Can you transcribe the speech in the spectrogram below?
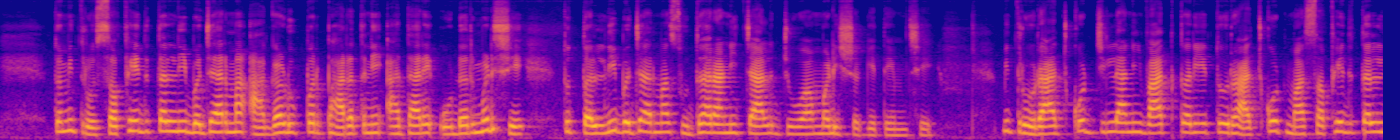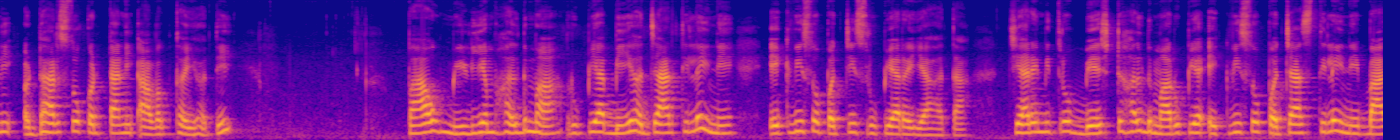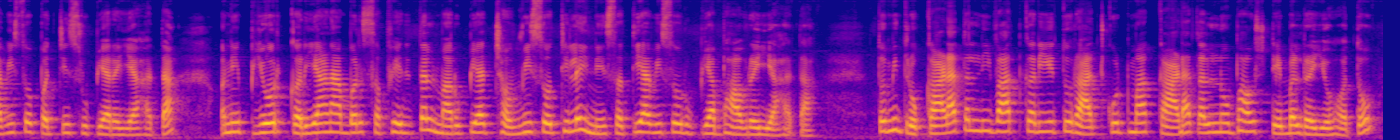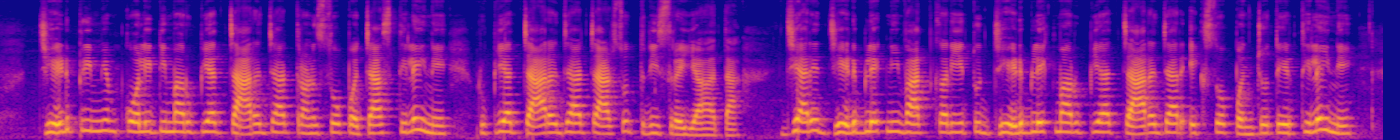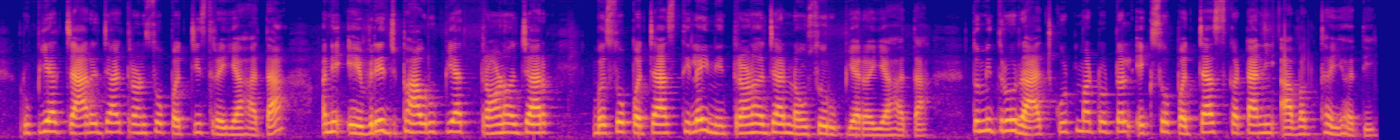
તો મિત્રો, સફેદ તલની બજારમાં આગળ ઉપર ભારતને આધારે ઓર્ડર મળશે, તો તલની બજારમાં સુધારાની ચાલ જોવા મળી શકે તેમ છે. મિત્રો, રાજકોટ જિલ્લાની વાત કરીએ તો રાજકોટમાં સફેદ તલની અઢારસો કટ્ટાની આવક થઈ હતી. ભાવ મીડિયમ હલ્દમાં રૂપિયા બે હજારથી લઈને એકવીસો પચીસ રૂપિયા રહ્યા હતા. જ્યારે મિત્રો, બેસ્ટ હલ્દમાં રૂપિયા એકવીસો પચાસથી લઈને બાવીસો પચીસ રૂપિયા રહ્યા હતા. અને પ્યોર કરિયાણા બર સફેદ તલમાં રૂપિયા છવ્વીસોથી લઈને સત્યાવીસો રૂપિયા ભાવ રહ્યા હતા. તો મિત્રો, કાળા તલની વાત કરીએ તો રાજકોટમાં કાળા તલનો ભાવ સ્ટેબલ રહ્યો હતો. જેડ પ્રીમિયમ ક્વોલિટીમાં રૂપિયા ચાર હજાર ત્રણસો પચાસથી લઈને રૂપિયા ચાર હજાર ચારસો ત્રીસ રહ્યા હતા. જ્યારે ઝેડ બ્લેકની વાત કરીએ તો ઝેડ બ્લેકમાં રૂપિયા ચાર હજાર એકસો પંચોતેરથી લઈને રૂપિયા ચાર હજાર ત્રણસો પચીસ રહ્યા હતા. અને એવરેજ ભાવ રૂપિયા ત્રણ હજાર બસો પચાસથી લઈને ત્રણ હજાર નવસો રૂપિયા રહ્યા હતા. તો મિત્રો રાજકોટમાં ટોટલ એકસો પચાસ કટાની આવક થઈ હતી.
